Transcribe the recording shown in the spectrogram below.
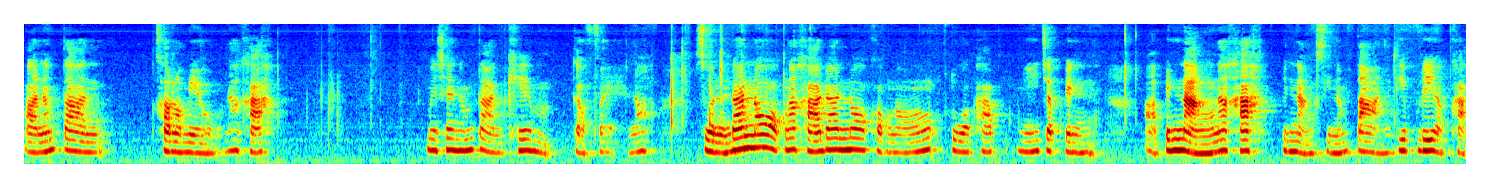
อ่าน้ำตาลคาราเมลนะคะ ไม่ใช่น้ำตาลเข้มกาแฟเนาะ ส่วนด้านนอกนะคะ ด้านนอกของน้องตัวพับนี้จะเป็นเป็นหนังนะคะ เป็นหนังสีน้ำตาลเรียบๆค่ะ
